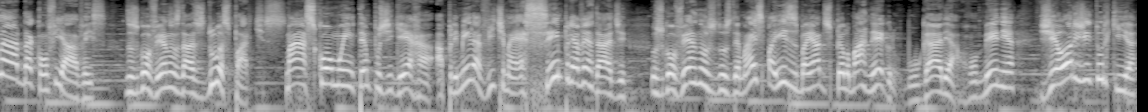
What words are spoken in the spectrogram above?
nada confiáveis dos governos das duas partes. Mas, como em tempos de guerra a primeira vítima é sempre a verdade, os governos dos demais países banhados pelo Mar Negro, Bulgária, Romênia, Geórgia e Turquia,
